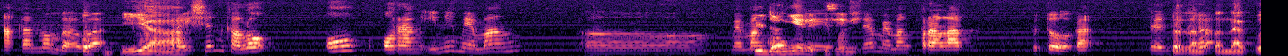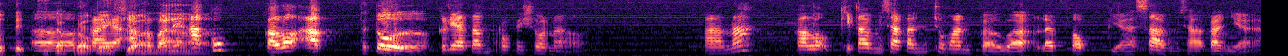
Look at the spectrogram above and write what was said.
akan membawa Oh, iya. impression kalau oh orang ini memang eh, memang oke, Bidangnya di sini. maksudnya memang peralat. Betul kak. Dan dalam juga tanda kutip eh, sudah kayak profesional. anggapannya aku kalau ap- betul kelihatan profesional. Karena kalau kita misalkan cuman bawa laptop biasa misalkan ya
